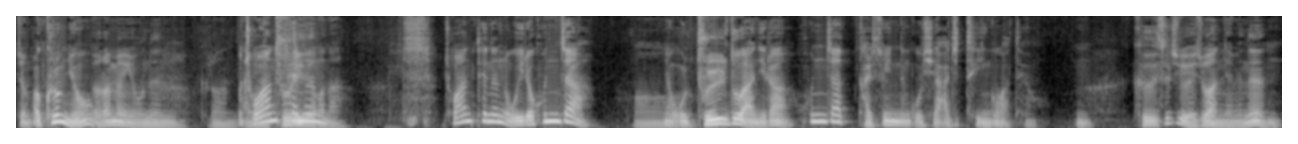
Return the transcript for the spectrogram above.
좀 어, 그럼요. 여러 명이 오는 그런 뭐 저한테는 저한테는 오히려 혼자 어. 그냥 둘도 아니라 혼자 갈 수 있는 곳이 아지트인 것 같아요. 음. 그 솔직히 왜 좋았냐면은 음.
